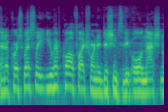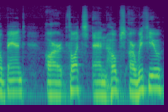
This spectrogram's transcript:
And of course, Wesley, you have qualified for an addition to the All National Band. Our thoughts and hopes are with you.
